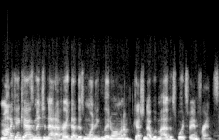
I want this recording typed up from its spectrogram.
Monica and Kaz mentioned that. I heard that this morning later on when I'm catching up with my other sports fan friends.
